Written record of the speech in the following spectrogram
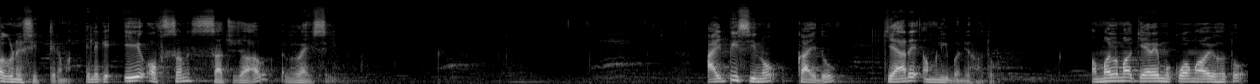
ઓગણસિત્તેરમાં. એટલે કે એ ઓપ્શન સાચો જવાબ રહેશે. આઈપીસીનો કાયદો ક્યારે અમલી બન્યો હતો? અમલમાં ક્યારે મૂકવામાં આવ્યો હતો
